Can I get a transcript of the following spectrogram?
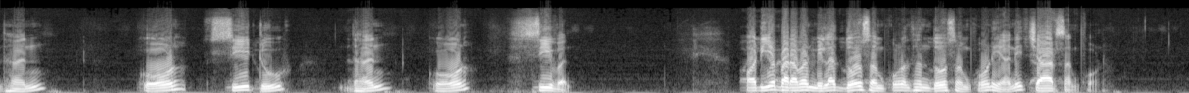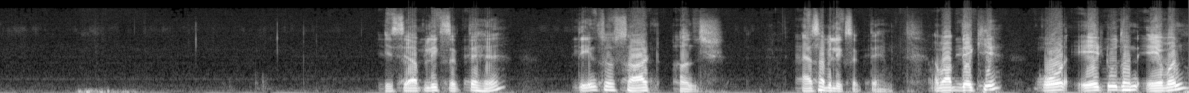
धन कोण C2 धन कोण C1 और ये बराबर मिला दो समकोण, धन दो समकोण, यानी चार समकोण। इसे आप लिख सकते हैं 360 अंश। ऐसा भी लिख सकते हैं। अब आप देखिए, कोण A2 धन A1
